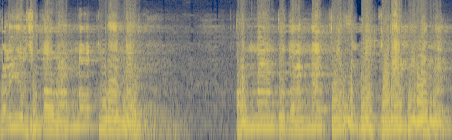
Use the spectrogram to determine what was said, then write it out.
கலைஞர் சொன்னார் அண்ணா துறையினர் அண்ணான்றது அண்ணன் துறைன்றது துறைமுறையினர்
